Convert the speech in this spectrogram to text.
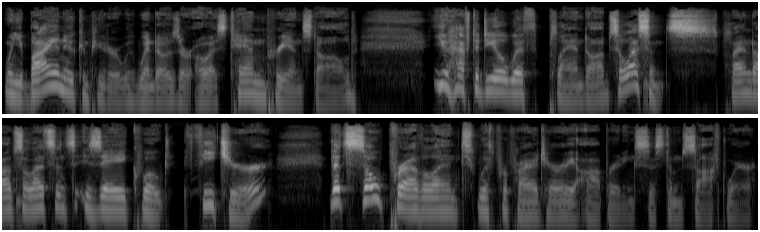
when you buy a new computer with Windows or OS 10 pre installed, you have to deal with planned obsolescence. Planned obsolescence is a quote feature that's so prevalent with proprietary operating system software.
